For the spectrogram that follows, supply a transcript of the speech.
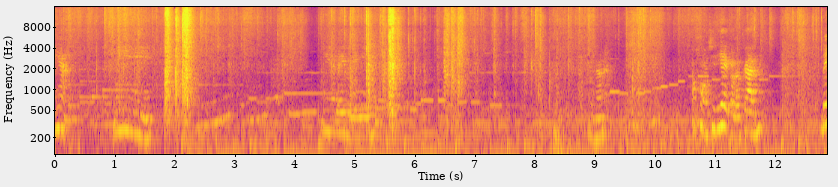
เนี่ยนี่มีอะไรอยู่ในนี้เดี๋ยวนะ เอาของชิ้นใหญ่ก่อนแล้วกัน ได้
